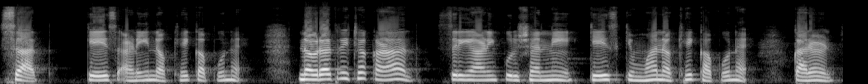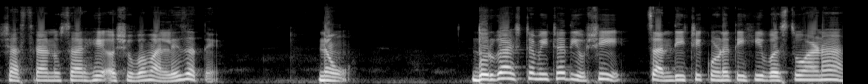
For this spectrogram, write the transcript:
सात केस आणि नखे कापू नये. नवरात्रीच्या काळात स्त्री आणि पुरुषांनी केस किंवा नखे कापू नये कारण शास्त्रानुसार हे अशुभ मानले जाते. नऊ दुर्गाष्टमीच्या दिवशी चांदीची कोणतीही वस्तू आणा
